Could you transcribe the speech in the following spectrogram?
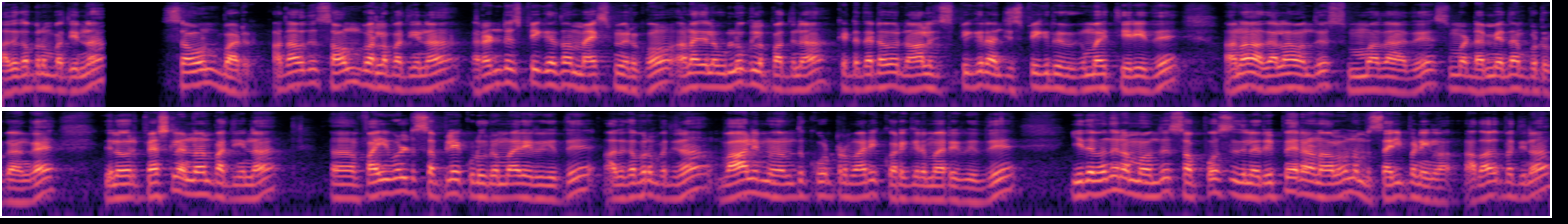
அதுக்கப்புறம் பார்த்தீங்கன்னா சவுண்ட் பார். அதாவது சவுண்ட் பாரில் பார்த்தீங்கன்னா ரெண்டு ஸ்பீக்கர் தான் மேக்ஸிமம் இருக்கும். ஆனால் இதில் உள்ளுக்குள்ளே பார்த்தீங்கன்னா கிட்டத்தட்ட ஒரு நாலு ஸ்பீக்கர் அஞ்சு ஸ்பீக்கர் இருக்க மாதிரி தெரியுது. ஆனால் அதெல்லாம் வந்து சும்மா தான் அது. சும்மா டம்மியாக தான் போட்டிருக்காங்க. இதில் ஒரு ஸ்பெஷல் என்னென்னு பார்த்தீங்கன்னா ஃபைவ் வோல்ட் சப்ளை கொடுக்குற மாதிரி இருக்குது. அதுக்கப்புறம் பார்த்தீங்கன்னா வால்யூம் வந்து கூட்டுற மாதிரி குறைக்கிற மாதிரி இருக்குது. இதை வந்து நம்ம வந்து சப்போஸ் இதில் ரிப்பேர் ஆனாலும் நம்ம சரி பண்ணிக்கலாம். அதாவது பார்த்தீங்கன்னா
